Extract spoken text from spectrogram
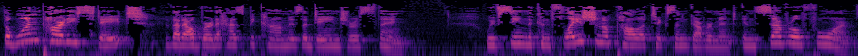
The one party state that Alberta has become is a dangerous thing. We've seen the conflation of politics and government in several forms,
